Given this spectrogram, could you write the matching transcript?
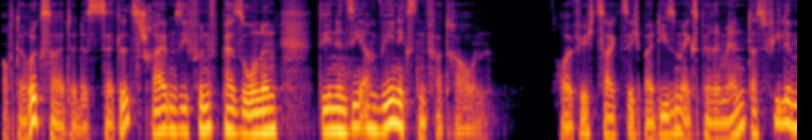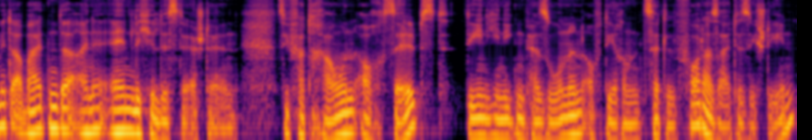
Auf der Rückseite des Zettels schreiben Sie fünf Personen, denen Sie am wenigsten vertrauen. Häufig zeigt sich bei diesem Experiment, dass viele Mitarbeitende eine ähnliche Liste erstellen. Sie vertrauen auch selbst denjenigen Personen, auf deren Zettelvorderseite sie stehen,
